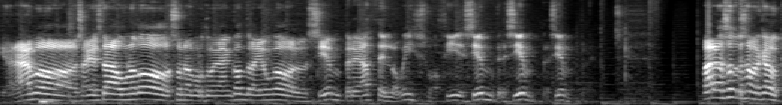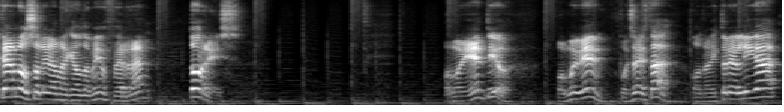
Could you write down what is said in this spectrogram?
Y ganamos. Ahí está, 1-2. Una oportunidad en contra y un gol. Siempre hacen lo mismo. Siempre, siempre, siempre. Para nosotros ha marcado Carlos. Soler ha marcado también Ferran Torres. Pues muy bien, tío. Pues muy bien, pues ahí está. Otra victoria en Liga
